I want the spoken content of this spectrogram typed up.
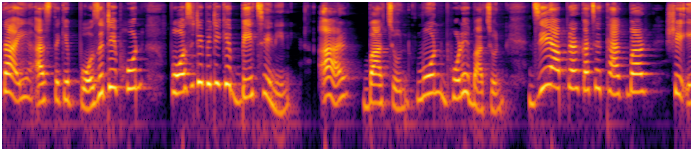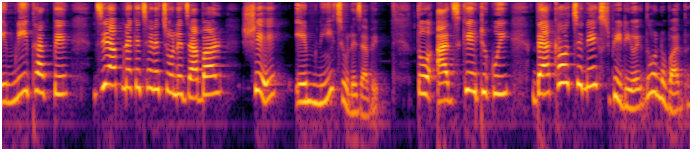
তাই আজ থেকে পজিটিভ হন, পজিটিভিটিকে বেছে নিন। আর বাঁচুন, মন ভরে বাঁচুন। যে আপনার কাছে থাকবার সে এমনিই থাকবে। যে আপনাকে ছেড়ে চলে যাবার, সে এমনিই চলে যাবে। তো আজকে এটুকুই। দেখা হচ্ছে নেক্সট ভিডিওয় ধন্যবাদ।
